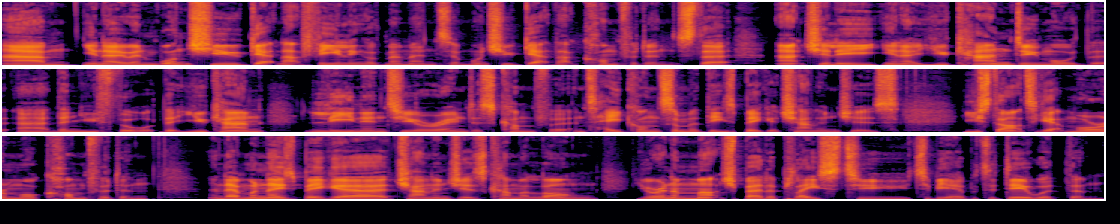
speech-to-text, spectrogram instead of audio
Um, you know, and once you get that feeling of momentum, once you get that confidence that actually, you know, you can do more th- uh, than you thought, that you can lean into your own discomfort and take on some of these bigger challenges, you start to get more and more confident. And then when those bigger challenges come along, you're in a much better place to to be able to deal with them.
